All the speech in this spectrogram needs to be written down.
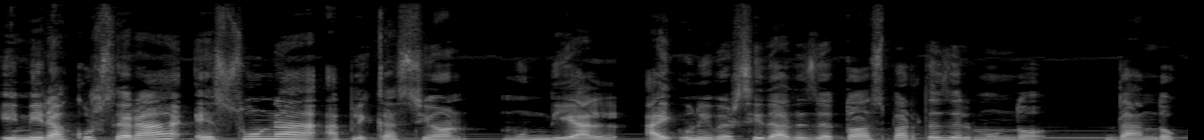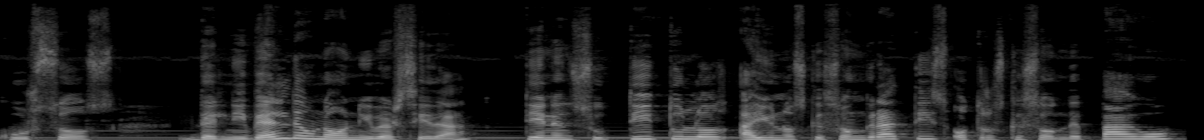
Y mira, Coursera es una aplicación mundial, hay universidades de todas partes del mundo dando cursos del nivel de una universidad, tienen subtítulos, hay unos que son gratis, otros que son de pago,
